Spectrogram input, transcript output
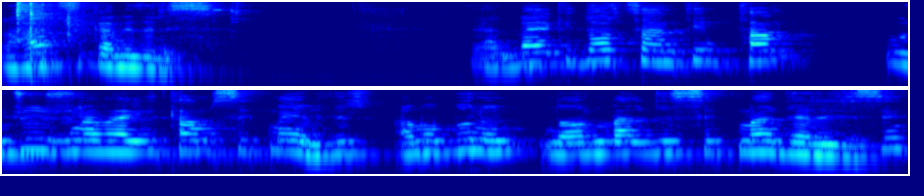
rahat sıkabiliriz. Yani belki 4 santim tam ucu ucuna belki tam sıkmayabilir. Ama bunun normalde sıkma derecesi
